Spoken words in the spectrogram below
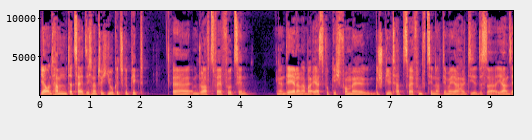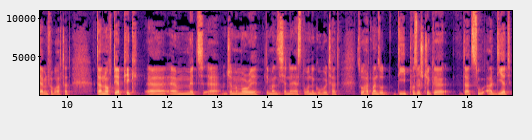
ja, und haben mit der Zeit sich natürlich Jokic gepickt äh, im Draft 2014, äh, der ja dann aber erst wirklich formell gespielt hat, 2015, nachdem er ja halt die, das Jahr in Serbien verbracht hat. Dann noch der Pick äh, ähm, mit äh, Gemma Murray, den man sich in der ersten Runde geholt hat. So hat man so die Puzzlestücke dazu addiert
